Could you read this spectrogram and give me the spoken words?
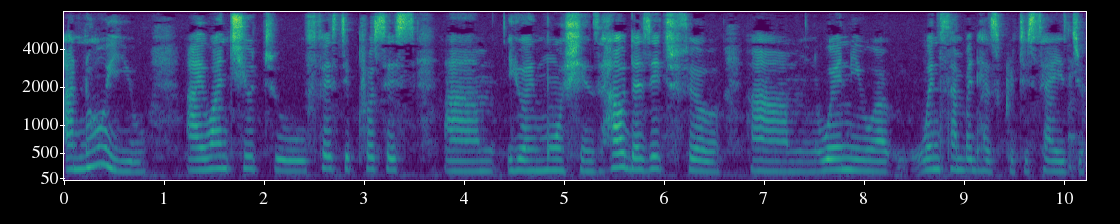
annoy you. I want you to first process um, your emotions. How does it feel um, when you are when somebody has criticized you?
